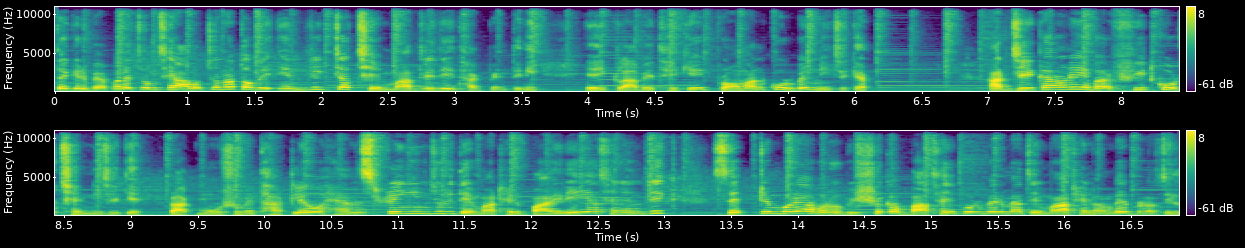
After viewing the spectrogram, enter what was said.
ত্যাগের ব্যাপারে চলছে আলোচনা, তবে এন্দ্রিক চাচ্ছে মাদ্রিদেই থাকবেন তিনি। এই ক্লাবে থেকেই প্রমাণ করবেন নিজেকে। আর যে কারণে এবার ফিট করছেন নিজেকে। প্রাক মৌসুমে থাকলেও হ্যামস্ট্রিং ইঞ্জুরিতে মাঠের বাইরেই আছেন এন্দ্রিক সেপ্টেম্বরে আবারও বিশ্বকাপ বাছাই পর্বের ম্যাচে মাঠে নামবে ব্রাজিল।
